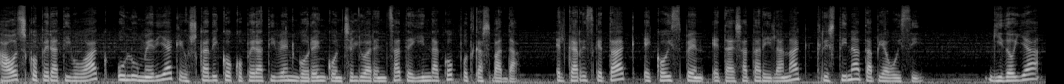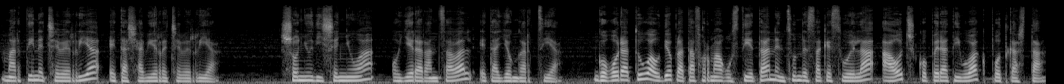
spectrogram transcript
Ahots kooperatiboak Ulu Mediak Euskadiko Kooperatiben Goren Kontseiluarentzat egindako podcast bat da. Elkarrizketak, ekoizpen eta esatari lanak Kristina Tapiaguizi. Gidoia Martin Etxeberria eta Xabier Etxeberria soinu diseinua Oier Arantzabal eta Jon Gartzia. Gogoratu audio plataforma guztietan entzun dezakezuela Ahots Kooperatiboak podcasta.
